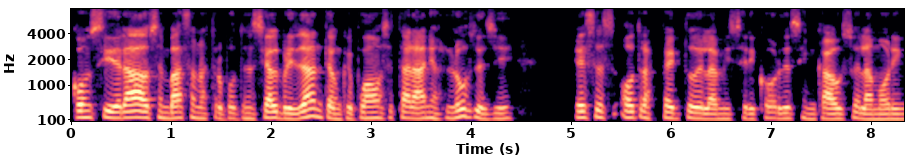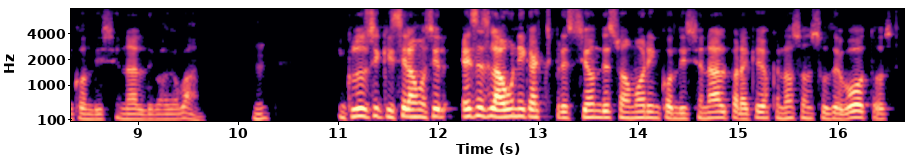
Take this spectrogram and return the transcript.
considerados en base a nuestro potencial brillante, aunque podamos estar años luz de allí, ese es otro aspecto de la misericordia sin causa, el amor incondicional de Bhagavan. Incluso si quisiéramos decir, esa es la única expresión de su amor incondicional para aquellos que no son sus devotos,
